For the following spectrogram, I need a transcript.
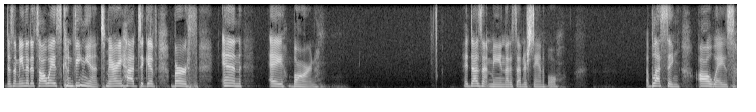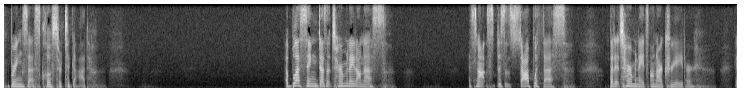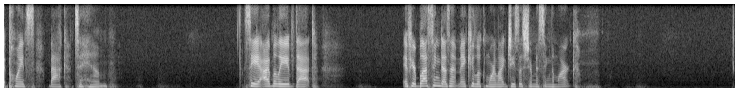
It doesn't mean that it's always convenient. Mary had to give birth in a barn. It doesn't mean that it's understandable. A blessing always brings us closer to God. A blessing doesn't terminate on us. It's not doesn't stop with us, but it terminates on our creator. It points back to him. See, I believe that if your blessing doesn't make you look more like Jesus, you're missing the mark.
